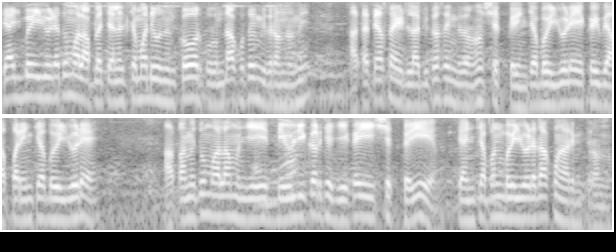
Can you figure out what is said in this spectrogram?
त्याच बैलजोड्या तुम्हाला आपल्या चॅनलच्या माध्यमातून कवर करून दाखवतो मित्रांनो मी. आता त्या साईडला बी कसं आहे मित्रांनो शेतकऱ्यांच्या बैलजोड्या आहे काही व्यापाऱ्यांच्या बैलजोड्या आहे. आता मी तुम्हाला म्हणजे देवलीकडचे जे काही शेतकरी आहे त्यांच्या पण बैलजोड्या दाखवणार आहे मित्रांनो.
